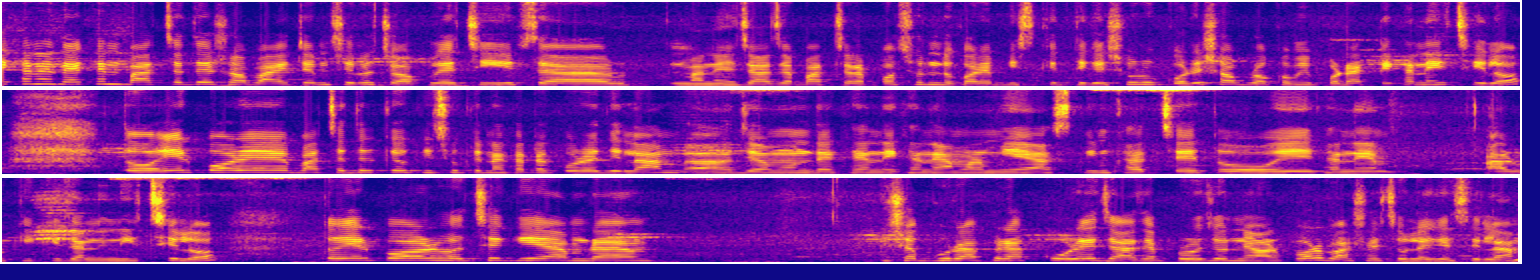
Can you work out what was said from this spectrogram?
এখানে দেখেন বাচ্চাদের সব আইটেম ছিল চকলেট চিপস মানে যা যা বাচ্চারা পছন্দ করে বিস্কিট থেকে শুরু করে সব রকমই প্রোডাক্ট এখানেই ছিল। তো এরপরে বাচ্চাদেরকেও কিছু কেনাকাটা করে দিলাম। যেমন দেখেন এখানে আমার মেয়ে আইসক্রিম খাচ্ছে, তো এখানে আরও কী কী জানি নিচ্ছিল। তো এরপর হচ্ছে গিয়ে আমরা সব ঘোরাফেরা করে যা যা প্রয়োজন নেওয়ার পর বাসায় চলে গেছিলাম।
